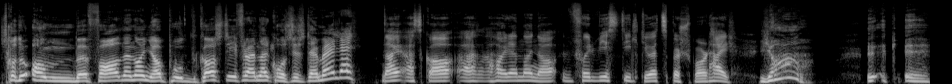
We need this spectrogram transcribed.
Skal du anbefale en annen podkast fra NRK-systemet, eller? Nei, jeg skal Jeg har en annen For vi stilte jo et spørsmål her. Ja! Eh, eh,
